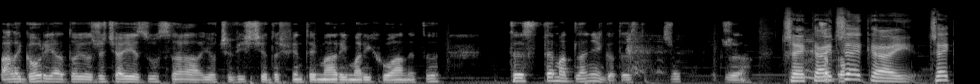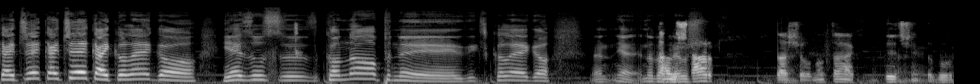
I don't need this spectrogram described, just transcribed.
alegoria do życia Jezusa i oczywiście do świętej Marii, marihuany. To, to jest temat dla niego, to jest że... Czekaj, czekaj, czekaj, czekaj, czekaj, kolego! Jezus y, konopny, kolego. Nie, no dobra, już... Dasią, no tak, faktycznie, to było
